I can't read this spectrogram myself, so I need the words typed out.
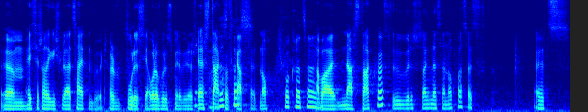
ähm, echte Strategiespiel aller Zeiten wird. Weil wurde es ja, oder würdest du mir da wieder. Ja, StarCraft gab es halt noch. Ich wollte gerade sagen. Aber nach StarCraft würdest du sagen, dass da noch was als, als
